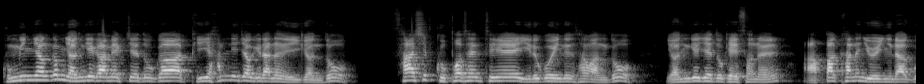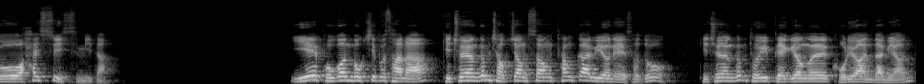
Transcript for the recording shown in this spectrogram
국민연금 연계감액제도가 비합리적이라는 의견도 49%에 이르고 있는 상황도 연계제도 개선을 압박하는 요인이라고 할 수 있습니다. 이에 보건복지부 산하 기초연금 적정성 평가위원회에서도 기초연금 도입 배경을 고려한다면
